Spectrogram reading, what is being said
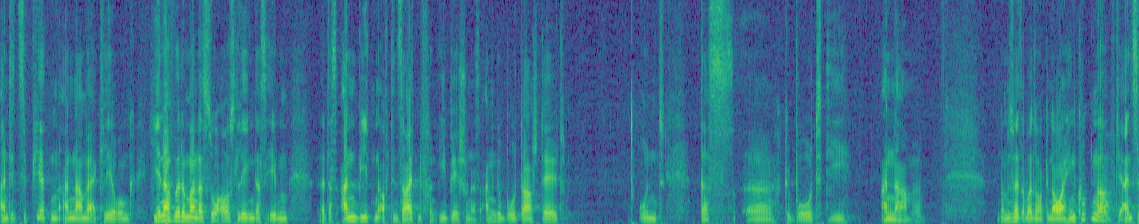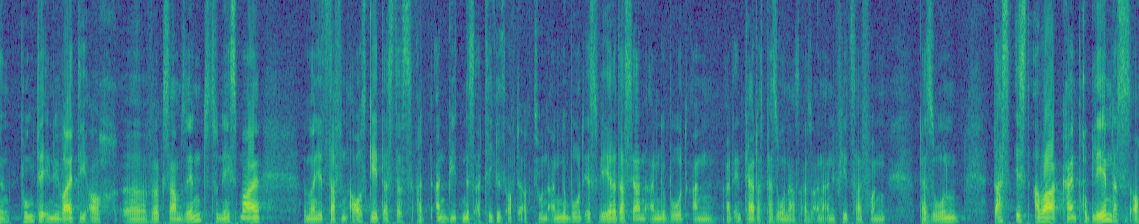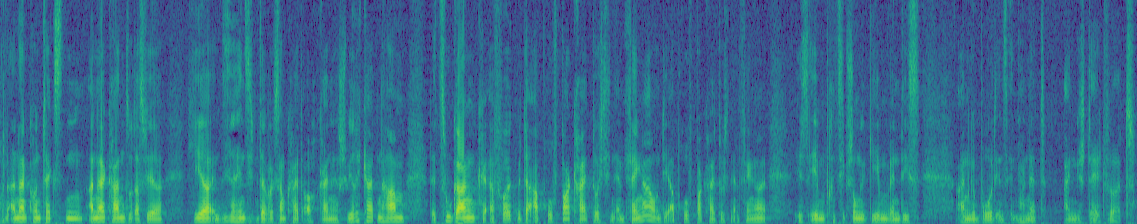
antizipierten Annahmeerklärung. Hiernach würde man das so auslegen, dass eben äh, das Anbieten auf den Seiten von eBay schon das Angebot darstellt und das äh, Gebot die Annahme. Da müssen wir jetzt aber noch genauer hingucken auf die einzelnen Punkte, inwieweit die auch äh, wirksam sind. Zunächst mal wenn man jetzt davon ausgeht, dass das Anbieten des Artikels auf der Auktion Angebot ist, wäre das ja ein Angebot an ad encartas personas, also an eine Vielzahl von Personen. Das ist aber kein Problem, das ist auch in anderen Kontexten anerkannt, sodass wir hier in dieser Hinsicht mit der Wirksamkeit auch keine Schwierigkeiten haben. Der Zugang erfolgt mit der Abrufbarkeit durch den Empfänger und die Abrufbarkeit durch den Empfänger ist eben im Prinzip schon gegeben, wenn dies Angebot ins Internet eingestellt wird.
